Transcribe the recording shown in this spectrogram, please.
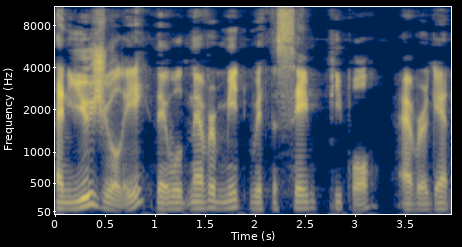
And usually, they will never meet with the same people ever again.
